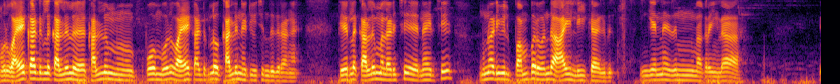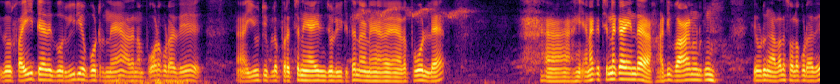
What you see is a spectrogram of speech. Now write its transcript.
ஒரு வயக்காட்டுக்குள்ள கல்லில் கல் போகும்போது வயக்காட்டுக்குள்ளே ஒரு கல் நட்டி வச்சுருந்துக்கிறாங்க தேரில் கல் மேலே அடித்து என்ன ஆயிடுச்சு முன்னாடி வீல் பம்பர் வந்து ஆயில் லீக் ஆகுது. இங்கே என்ன இதுன்னு பார்க்குறீங்களா இது ஒரு ஃபைட்டு அதுக்கு ஒரு வீடியோ போட்டிருந்தேன். அதை நான் போடக்கூடாது. யூடியூப்பில் பிரச்சனை ஆயிருன்னு சொல்லிட்டு தான் நான் அதை போடல. எனக்கு சின்ன காயம் அடி வாங்கணுக்கும் சரி விடுங்க அதெல்லாம் சொல்லக்கூடாது.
